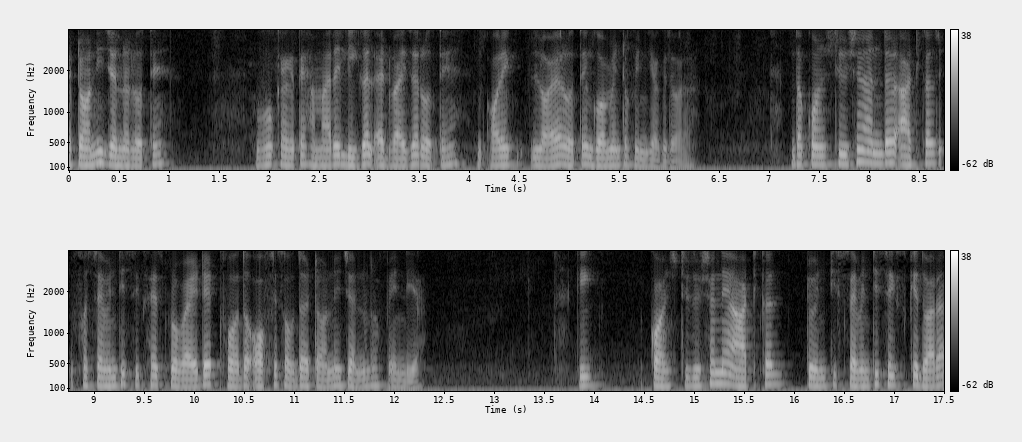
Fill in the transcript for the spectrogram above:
अटॉर्नी जनरल होते हैं, वो क्या कहते हैं, हमारे लीगल एडवाइज़र होते हैं और एक लॉयर होते हैं गवर्नमेंट ऑफ़ इंडिया के द्वारा। The constitution under article seventy six has provided for the office of the attorney general of India कि कॉन्स्टिट्यूशन ने आर्टिकल ट्वेंटी सेवेंटी सिक्स के द्वारा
